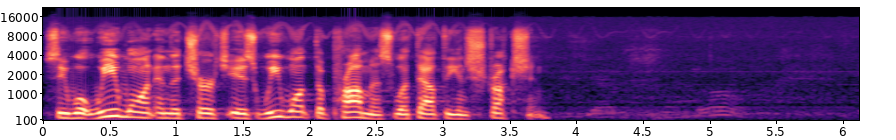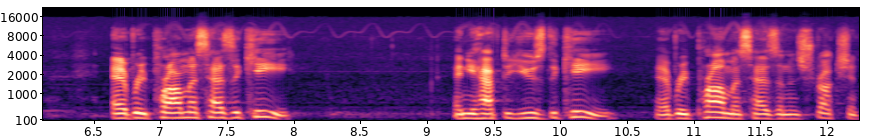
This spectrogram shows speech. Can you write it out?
See, what we want in the church is we want the promise without the instruction. Every promise has a key and you have to use the key. Every promise has an instruction.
